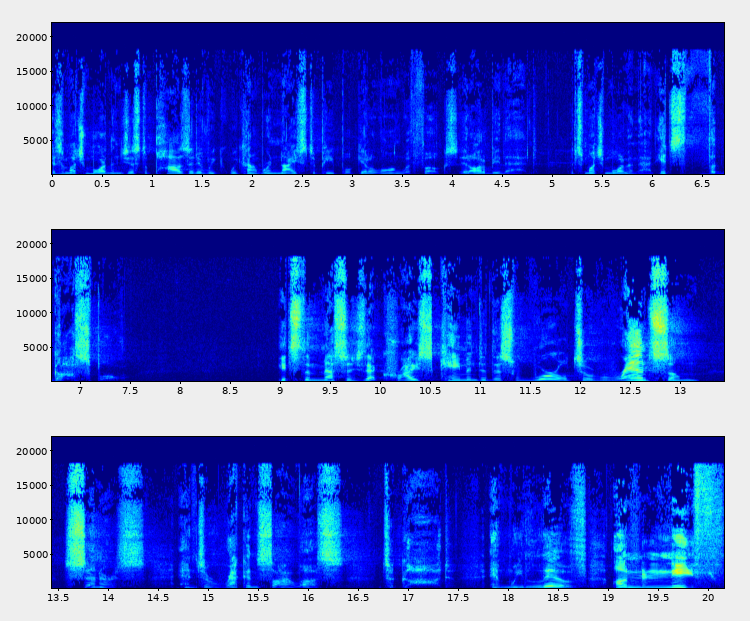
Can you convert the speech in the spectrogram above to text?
is much more than just a positive, we, we kind of, we're nice to people, get along with folks. It ought to be that. It's much more than that. It's the gospel. It's the message that Christ came into this world to ransom sinners and to reconcile us to God. And we live underneath.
